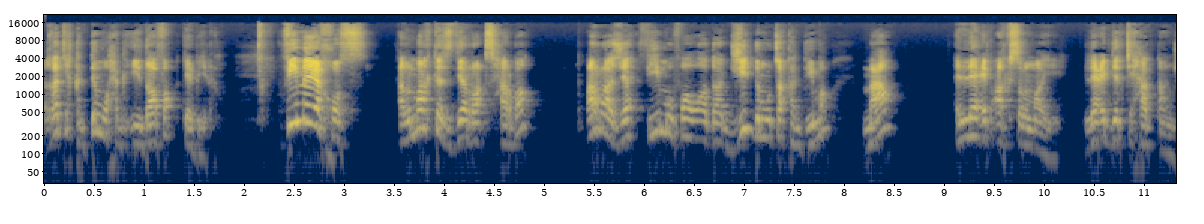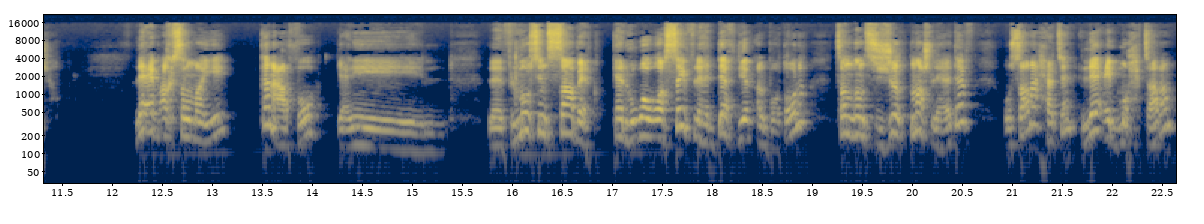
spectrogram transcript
غادي يقدم واحد الإضافة كبيرة. فيما يخص المركز ديال رأس حربة الرجاء في مفاوضات جد متقدمة مع اللاعب أكسل مايي اللاعب ديال اتحاد طنجة. لاعب أكسل مايي كنعرفوه يعني في الموسم السابق كان هو وصيف الهداف ديال البطولة تنظن سجل 12 هدف وصراحة لاعب محترم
